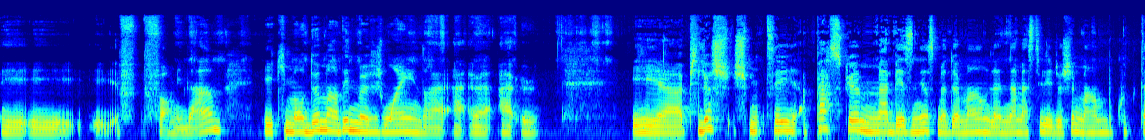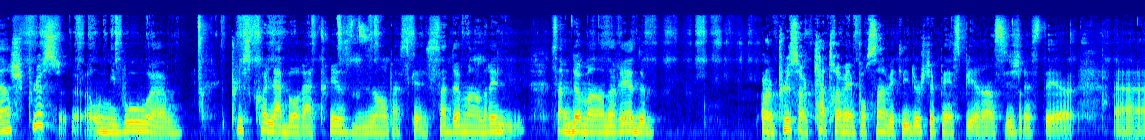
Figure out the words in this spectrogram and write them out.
et, formidables, et qui m'ont demandé de me joindre à, eux. Et euh, puis là, je, je parce que ma business me demande, le Namasté Leadership me demande beaucoup de temps, je suis plus au niveau plus collaboratrice, disons, parce que ça demanderait, ça me demanderait de un plus un 80% avec Leadership Inspirant si je restais euh, euh,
